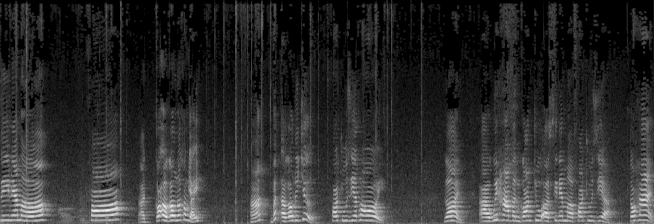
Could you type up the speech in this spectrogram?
Xin em cinema. For à, có ở gâu nữa không vậy hả? Vứt ở gâu đi chứ? For Georgia thôi. Rồi uh, we haven't gone to a cinema for Georgia câu 2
